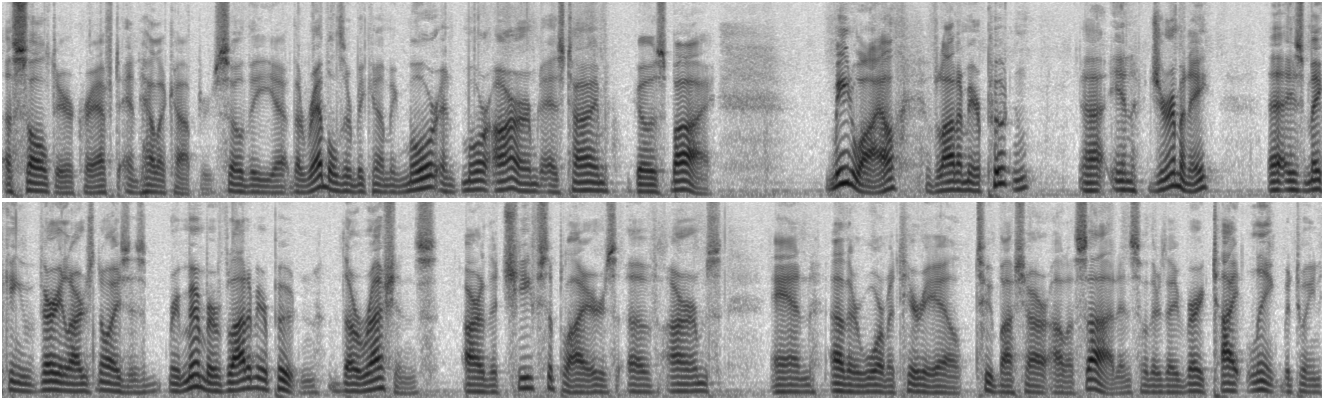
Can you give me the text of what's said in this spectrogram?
assault aircraft and helicopters. So the, uh, the rebels are becoming more and more armed as time goes by. Meanwhile, Vladimir Putin uh, in Germany uh, is making very large noises. Remember, Vladimir Putin, the Russians are the chief suppliers of arms and other war material to Bashar al Assad. And so there's a very tight link between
